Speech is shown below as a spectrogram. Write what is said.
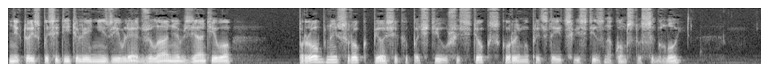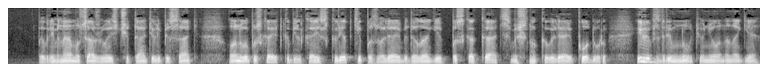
Никто из посетителей не изъявляет желания взять его. Пробный срок песика почти уж истек, скоро ему предстоит свести знакомство с иглой. По временам, усаживаясь читать или писать, он выпускает кобелька из клетки, позволяя бедолаге поскакать, смешно ковыляя по двору, или вздремнуть у него на ноге.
